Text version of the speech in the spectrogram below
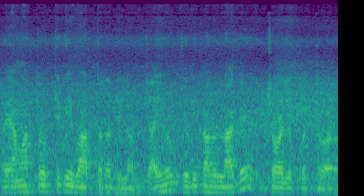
তাই আমার তরফ থেকে এই বার্তাটা দিলাম। যাই হোক, যদি কারও লাগে যোগাযোগ করতে পারো।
